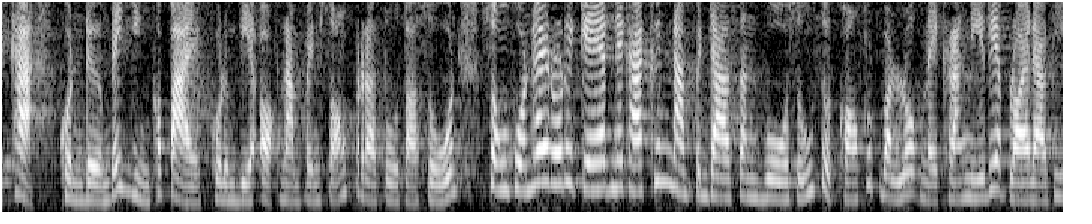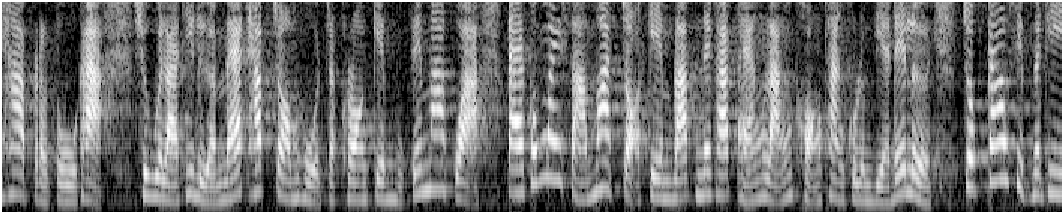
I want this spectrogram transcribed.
สค่ะ คนเดิมได้ยิงเข้าไป โคลอมเบียออกนำเป็น 2 ประตูต่อศูนย์ส่งผลให้โรดิเกสนะคะ ขึ้นนำเป็นดาวซันโวสูงสุดของฟุตบอลโลกในครั้งนี้เรียบร้อยแล้วที่ 5 ประตูค่ะ ช่วงเวลาที่เหลือแม้ทัพจอมโหดจะครองเกมบุกได้มากกว่า แต่ก็ไม่สามารถเจาะเกมรับนะคะ แผงหลังของทางโคลอมเบียได้เลย จบ90 นาที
